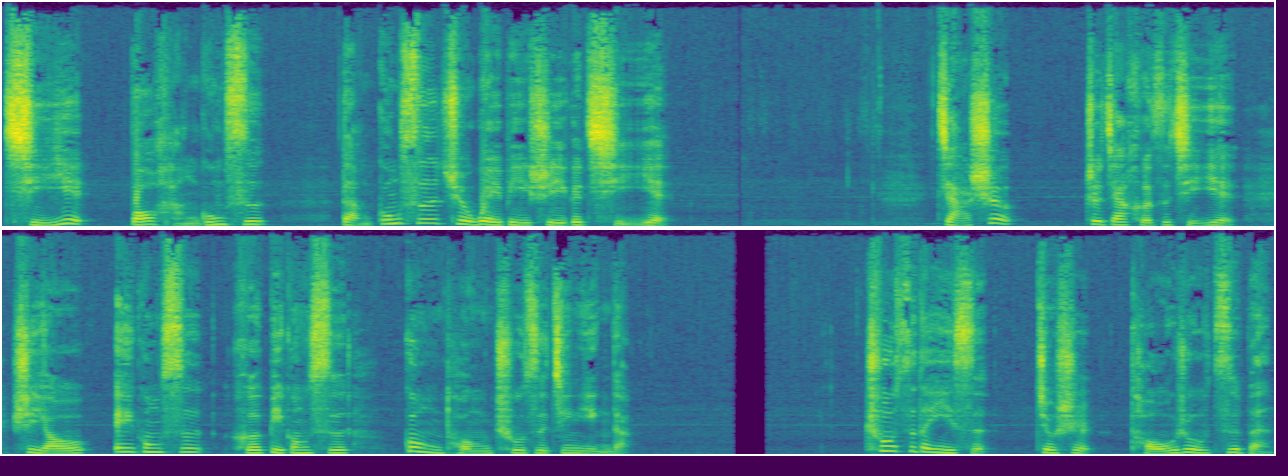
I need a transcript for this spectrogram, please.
企业包含公司。但公司却未必是一个企业。假设这家合资企业是由 A 公司和 B 公司共同出资经营的，出资的意思就是投入资本。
